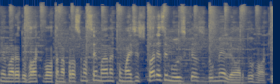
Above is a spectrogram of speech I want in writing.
Memória do Rock volta na próxima semana com mais histórias e músicas do melhor do rock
